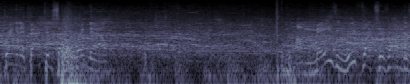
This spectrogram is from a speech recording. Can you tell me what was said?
bringing it back inside the ring now. Amazing reflexes on display.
